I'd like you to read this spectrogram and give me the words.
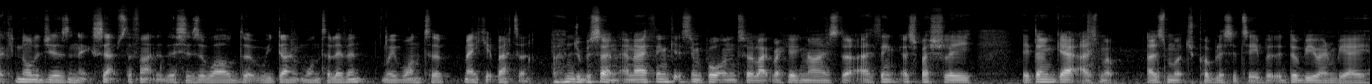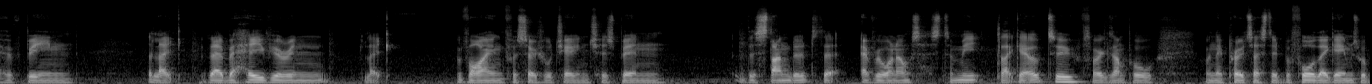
acknowledges and accepts the fact that this is a world that we don't want to live in. We want to make it better. hundred percent, and I think it's important to like recognize that. I think especially they don't get as much as much publicity, but the WNBA have been like their behavior in like vying for social change has been the standard that everyone else has to meet, like get up to. For example, when they protested before their games were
